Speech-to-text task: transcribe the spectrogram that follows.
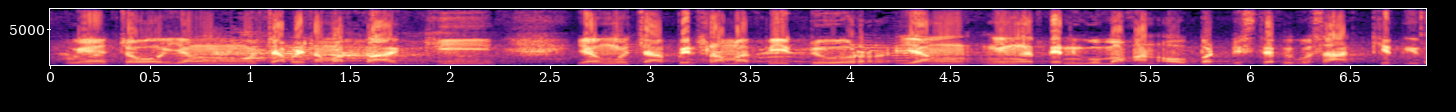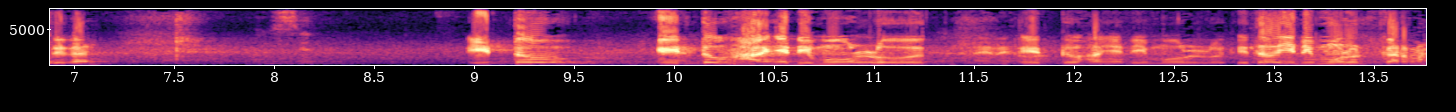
punya cowok yang ngucapin selamat pagi yang ngucapin selamat tidur yang ngingetin gua makan obat di setiap gua sakit gitu kan. Itu itu hanya di mulut. Nenek. itu hanya di mulut. Itu hanya di mulut karena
